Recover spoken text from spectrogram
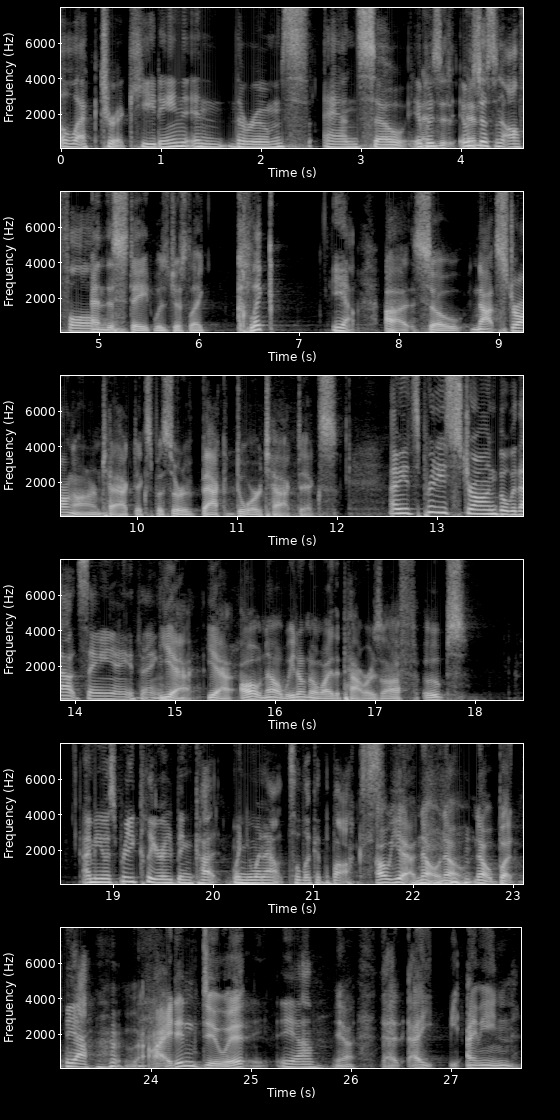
electric heating in the rooms and so it was the- it was and- just an awful and the state was just like click. yeah Uh, so not strong arm tactics, but sort of backdoor tactics. I mean, it's pretty strong, but without saying anything. Yeah, yeah. Oh no, we don't know why the power's off. Oops. I mean, it was pretty clear it had been cut when you went out to look at the box. Oh yeah, no, no, no. But Yeah. I didn't do it. yeah. Yeah, that I I mean,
